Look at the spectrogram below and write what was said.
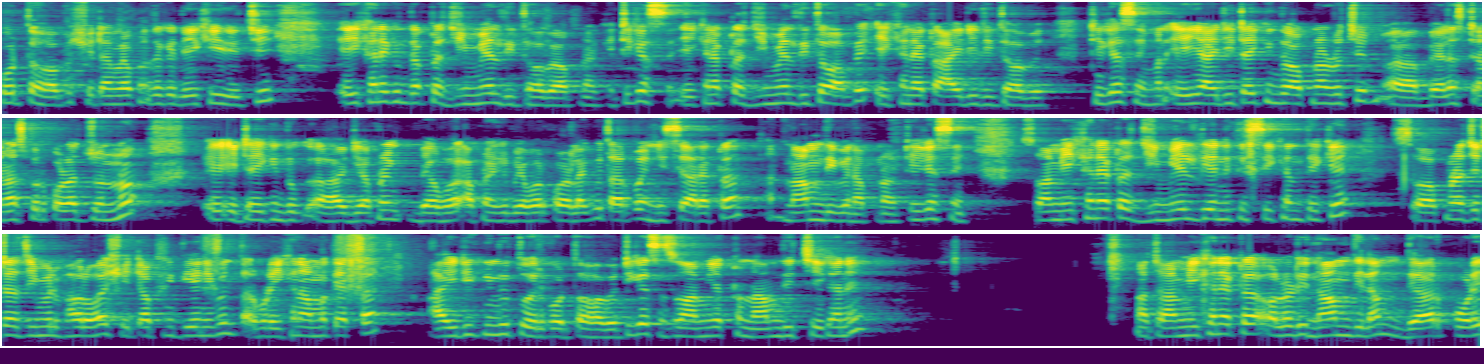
করতে হবে, সেটা আমি আপনাদেরকে দেখিয়ে দিচ্ছি। এইখানে কিন্তু একটা জিমেল দিতে হবে আপনাকে, ঠিক আছে? এখানে একটা জিমেল দিতে হবে, এখানে একটা আইডি দিতে হবে, ঠিক আছে? মানে এই আইডিটাই কিন্তু আপনার হচ্ছে ব্যালেন্স ট্রান্সফার করার জন্য এটাই কিন্তু আইডি আপনার ব্যবহার, আপনাকে ব্যবহার করা লাগবে। তারপরে নিচে আর একটা নাম দিবেন আপনার, ঠিক আছে? সো আমি এখানে একটা জিমেল দিয়ে নিতেছি এখান থেকে। সো আপনার যেটা জিমেল ভালো হয়, সেটা আপনি দিয়ে নেবেন। তারপরে এখানে আমাকে একটা আইডি কিন্তু তৈরি করতে হবে, ঠিক আছে? সো আমি একটা নাম দিচ্ছি এখানে। আচ্ছা আমি এখানে একটা অলরেডি নাম দিলাম, দেওয়ার পরে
